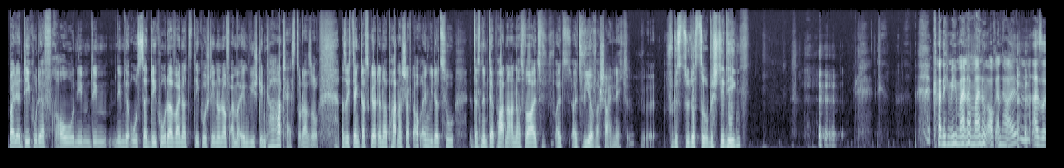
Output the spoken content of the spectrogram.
bei der Deko der Frau neben dem, neben der Osterdeko oder Weihnachtsdeko stehen und auf einmal irgendwie stehen KH-Test oder so. Also ich denke, das gehört in der Partnerschaft auch irgendwie dazu. Das nimmt der Partner anders wahr als, als, als wir wahrscheinlich. Würdest du das so bestätigen? Kann ich mich meiner Meinung auch enthalten? Also,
